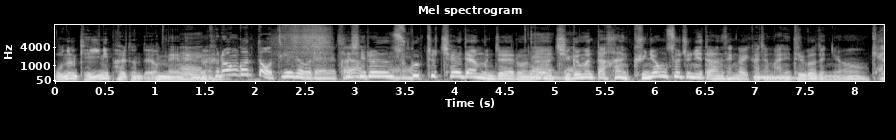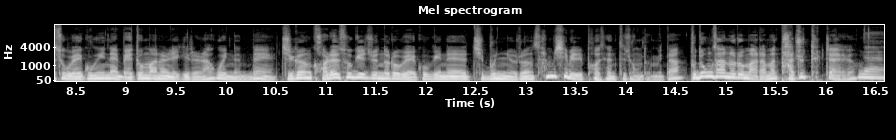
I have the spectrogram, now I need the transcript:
오늘 개인이 팔던데요. 네, 그런 건 또 어떻게 해석을 해야 될까요? 사실은 네. 수급 주체에 대한 문제로는 네, 네. 지금은 딱 한 균형 수준이라는 생각이 가장 음. 많이 들거든요. 계속 외국인의 매도만을 얘기를 하고 있는데 지금 거래소 기준으로 외국인의 지분율은 31% 정도입니다. 부동산으로 말하면 다주택자예요. 네.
